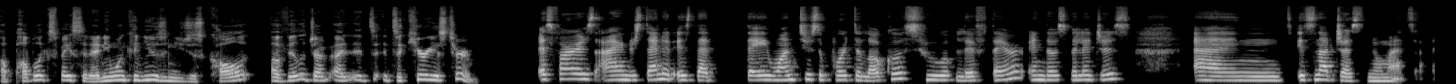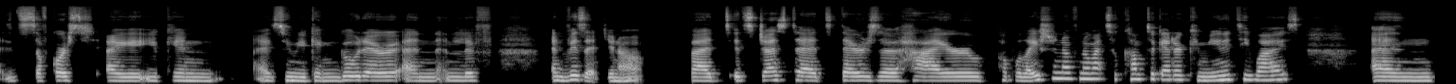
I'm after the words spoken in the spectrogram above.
a public space that anyone can use and you just call it a village? I, I, it's it's a curious term. As far as I understand it, is that they want to support the locals who live there in those villages, and it's not just nomads. It's of course I you can I assume you can go there and, and live and visit, you know, but it's just that there's a higher population of nomads who come together community wise and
